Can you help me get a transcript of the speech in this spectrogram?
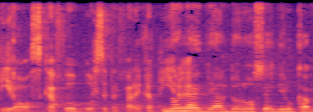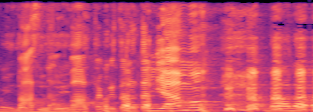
piroscafo, forse per fare capire. Non è di Aldo Rossi, è di Luca Media. Basta, basta, questa la tagliamo. no, no,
